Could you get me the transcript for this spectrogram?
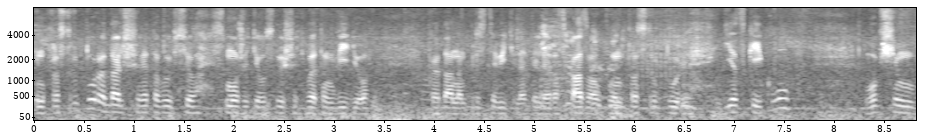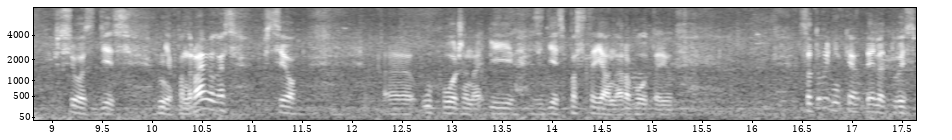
инфраструктура. Дальше это вы все сможете услышать в этом видео, когда нам представитель отеля рассказывал по инфраструктуре. Детский клуб. В общем, все здесь мне понравилось. Все э, ухожено и здесь постоянно работают сотрудники отеля, то есть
